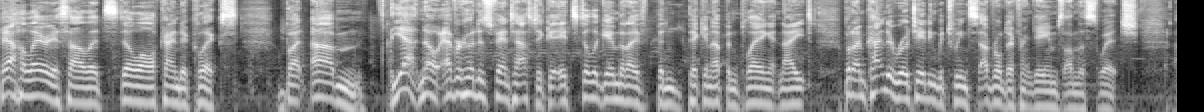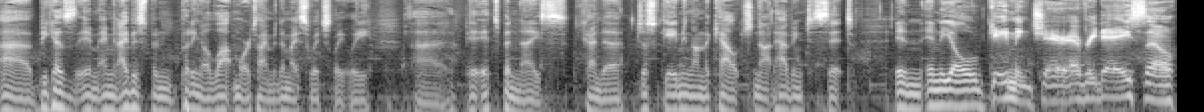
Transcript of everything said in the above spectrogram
yeah, hilarious how it still all kind of clicks. But um, yeah, no, Everhood is fantastic. It's still a game that I've been picking up and playing at night, but I'm kind of rotating between several different games on the Switch uh, because I mean I've just been putting a lot more time into my Switch lately. Uh, it, has been nice, kind of just gaming on the couch, not having to sit in in the old gaming chair every day. So.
